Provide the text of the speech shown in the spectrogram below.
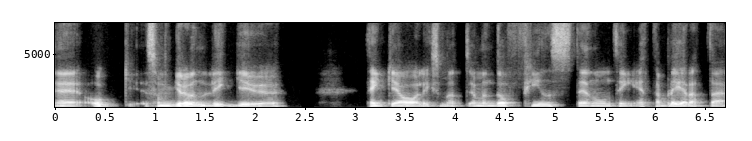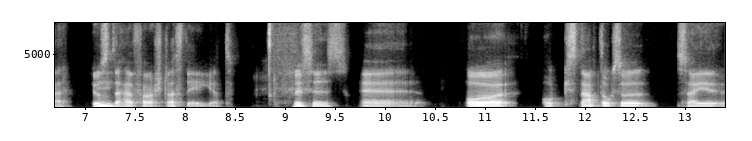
Eh, och som grund ligger ju tänker jag liksom att ja, men då finns det någonting etablerat där. Just mm. det här första steget. Precis. Eh, och, och snabbt också så är ju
